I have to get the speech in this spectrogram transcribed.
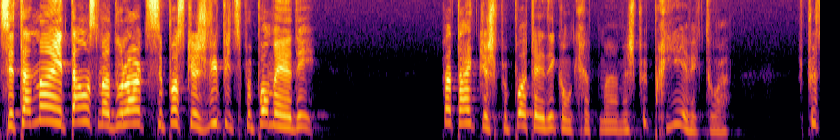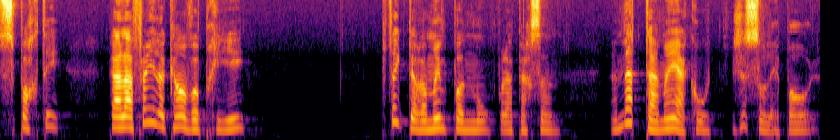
C'est tellement intense ma douleur, tu ne sais pas ce que je vis, puis tu ne peux pas m'aider. Peut-être que je ne peux pas t'aider concrètement, mais je peux prier avec toi. Je peux te supporter. Puis à la fin, quand on va prier, peut-être que tu n'auras même pas de mots pour la personne. Mais mettre ta main à côté, juste sur l'épaule.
